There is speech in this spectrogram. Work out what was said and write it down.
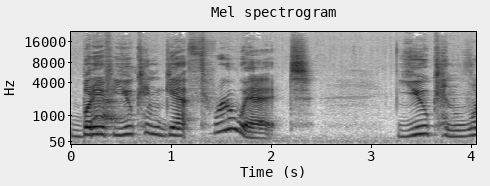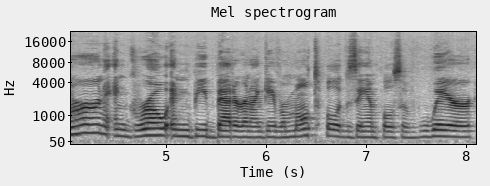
But if you can get through it, you can learn and grow and be better. And I gave her multiple examples of where,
